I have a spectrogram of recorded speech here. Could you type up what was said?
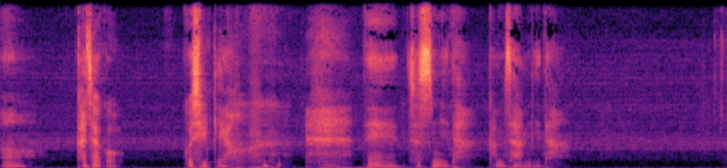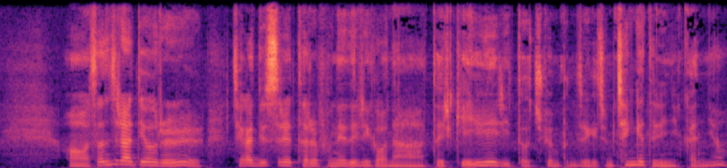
어, 가자고 꼬실게요. 네, 좋습니다. 감사합니다. 어, 선즈라디오를 제가 뉴스레터를 보내드리거나 또 이렇게 일일이 또 주변 분들에게 좀 챙겨드리니까요.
